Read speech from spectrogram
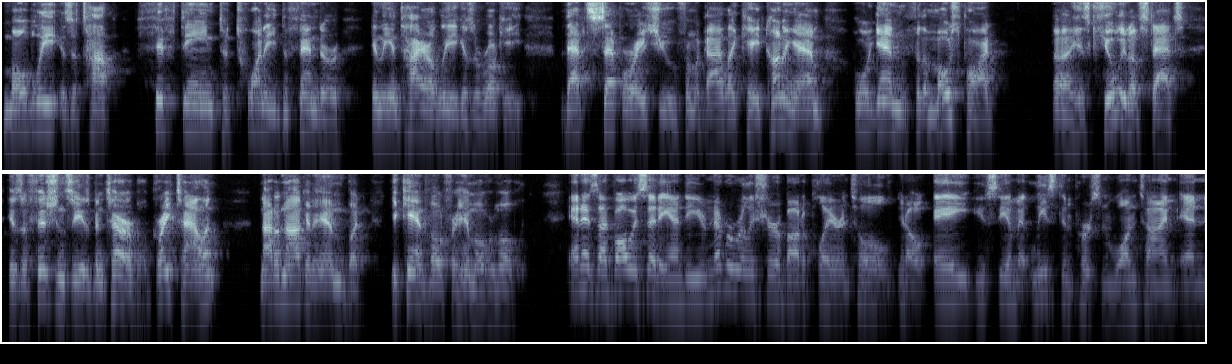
Mobley is a top 15 to 20 defender in the entire league as a rookie. That separates you from a guy like Cade Cunningham, who, again, for the most part, uh, his cumulative stats, his efficiency has been terrible. Great talent, not a knock at him, but you can't vote for him over Mobley. And as I've always said, Andy, you're never really sure about a player until you know a you see him at least in person one time, and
